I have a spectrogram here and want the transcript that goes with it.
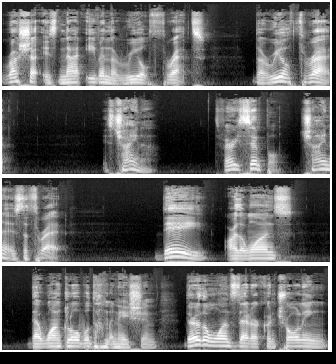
Russia is not even the real threat. The real threat is China. It's very simple. China is the threat. They are the ones that want global domination. They're the ones that are controlling,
